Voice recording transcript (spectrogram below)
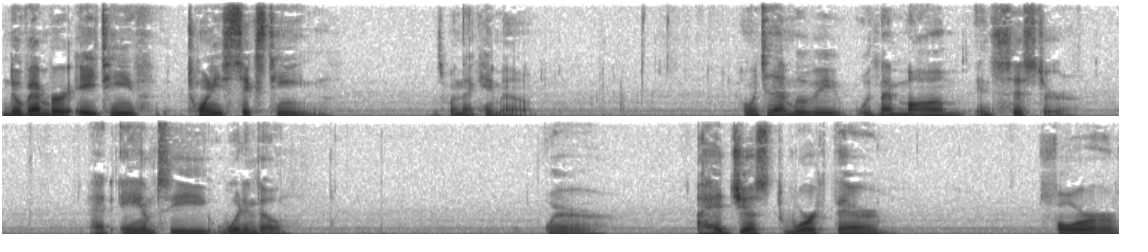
November eighteenth, twenty sixteen, is when that came out. I went to that movie with my mom and sister at AMC Woodinville, where I had just worked there for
